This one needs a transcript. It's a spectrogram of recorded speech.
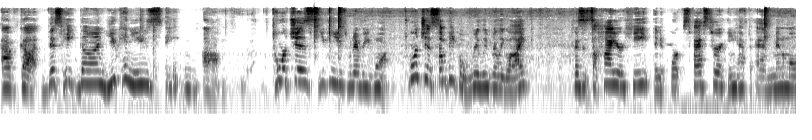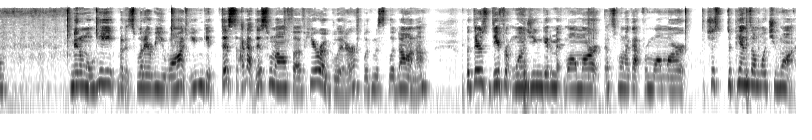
I've got this heat gun. You can use um, torches. You can use whatever you want. Torches, some people really, really like. because it's a higher heat and it works faster and you have to add minimal minimal heat, but it's whatever you want. You can get this. I got this one off of Hero Glitter with Miss LaDonna. But there's different ones. You can get them at Walmart. That's one I got from Walmart. Just depends on what you want.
